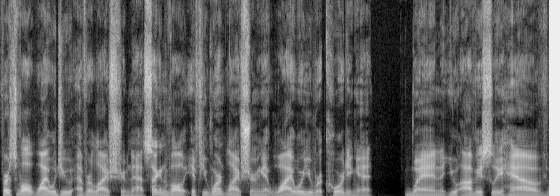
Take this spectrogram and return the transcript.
First of all, why would you ever live stream that? Second of all, if you weren't live streaming it, why were you recording it when you obviously have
